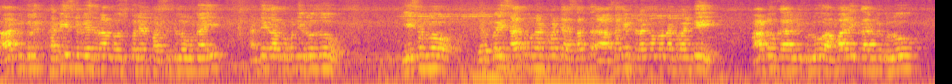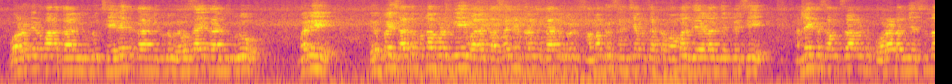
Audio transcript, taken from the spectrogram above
కార్మికులకు కనీస వేతనాలు నోచుకునే పరిస్థితుల్లో ఉన్నాయి. అంతేకాకుండా ఈరోజు దేశంలో డెబ్బై శాతం ఉన్నటువంటి అసంత అసంఘటిత రంగంలో ఉన్నటువంటి ఆటో కార్మికులు అమాలి కార్మికులు గోడ నిర్మాణ కార్మికులు చేనేత కార్మికులు వ్యవసాయ కార్మికులు మరి డెబ్బై శాతం ఉన్నప్పటికీ వాళ్ళకి అసంఘటిత రంగ కార్మికులకు సమగ్ర సంక్షేమ చట్టం అమలు చేయాలని చెప్పేసి అనేక సంవత్సరాల నుండి పోరాటం చేస్తున్న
